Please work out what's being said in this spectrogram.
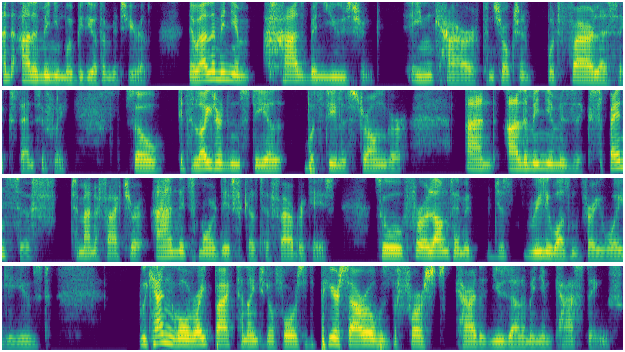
and aluminium would be the other material. Now, aluminium has been used in car construction, but far less extensively. So it's lighter than steel, but steel is stronger. And aluminium is expensive to manufacture and it's more difficult to fabricate. So for a long time, it just really wasn't very widely used. We can go right back to 1904. So the Pierce Arrow was the first car that used aluminium castings.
